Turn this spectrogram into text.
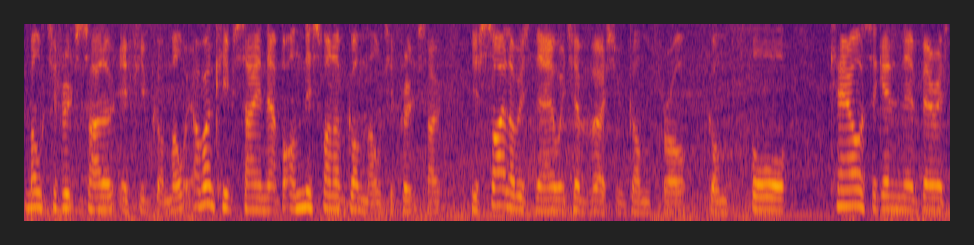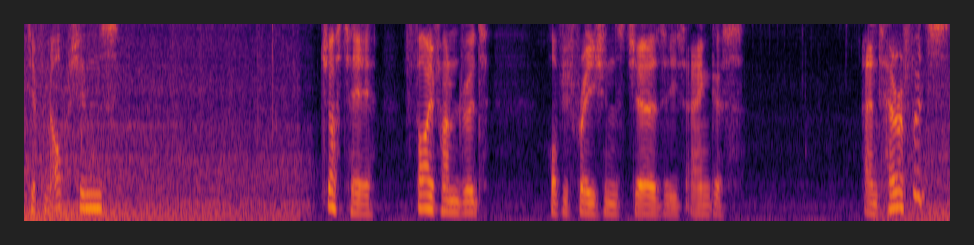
multi-fruit silo if you've got multi. I won't keep saying that, but on this one I've gone multi-fruit. So your silo is there, whichever version you've gone for. Gone for cows again in their various different options. Just here, 500 of your Friesians, Jerseys, Angus, and Herefords.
